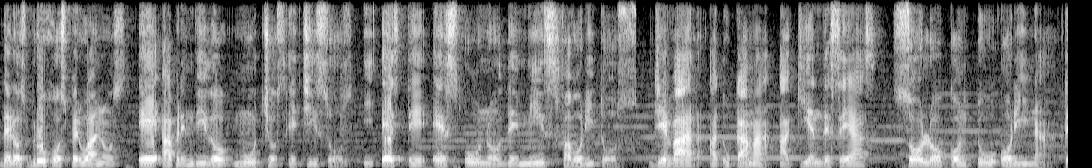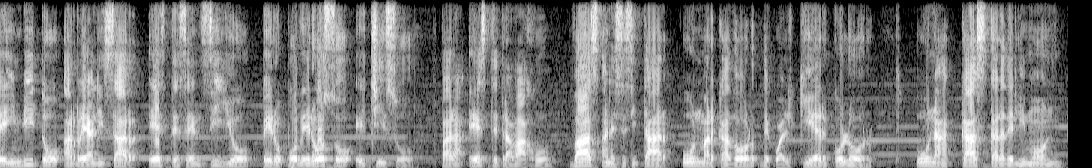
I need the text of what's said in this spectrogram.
De los brujos peruanos he aprendido muchos hechizos y este es uno de mis favoritos. Llevar a tu cama a quien deseas solo con tu orina. Te invito a realizar este sencillo pero poderoso hechizo. Para este trabajo vas a necesitar un marcador de cualquier color, una cáscara de limón,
